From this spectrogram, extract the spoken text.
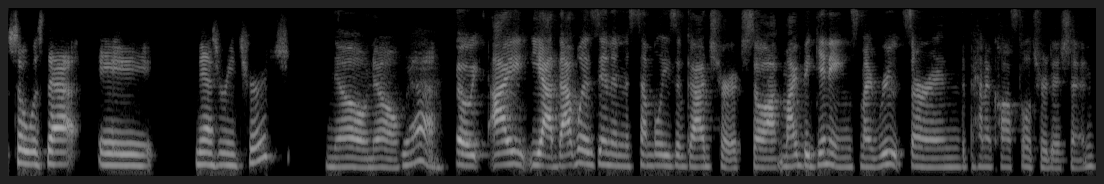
so was that a Nazarene church no, no. Yeah. So I, yeah, that was in an Assemblies of God church. So uh, my beginnings, my roots are in the Pentecostal tradition,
